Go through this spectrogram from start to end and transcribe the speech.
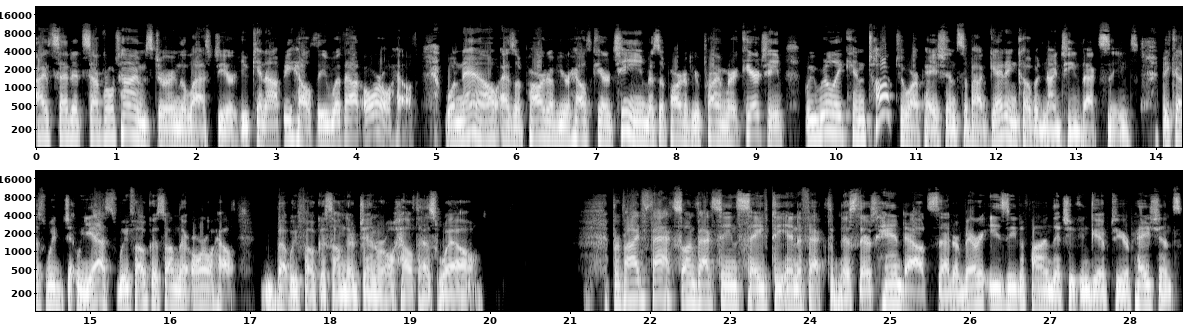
I've said it several times during the last year. You cannot be healthy without oral health. Well, now, as a part of your healthcare team, as a part of your primary care team, we really can talk to our patients about getting COVID 19 vaccines because we, yes, we focus on their oral health, but we focus on their general health as well. Provide facts on vaccine safety and effectiveness. There's handouts that are very easy to find that you can give to your patients.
